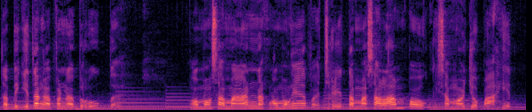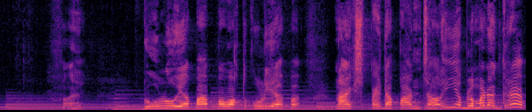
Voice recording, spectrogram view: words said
Tapi kita nggak pernah berubah. Ngomong sama anak, ngomongnya apa? Cerita masa lampau, kisah Majapahit. Dulu ya papa waktu kuliah pak, naik sepeda pancal, iya belum ada grab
